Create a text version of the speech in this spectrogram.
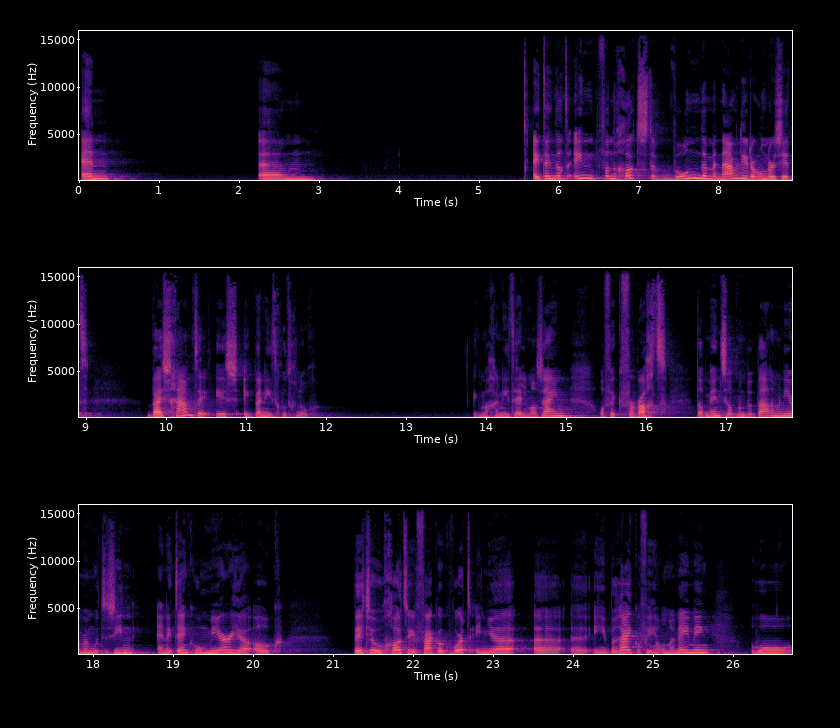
En um, ik denk dat een van de grootste wonden, met name die eronder zit, bij schaamte is: ik ben niet goed genoeg. Ik mag er niet helemaal zijn, of ik verwacht dat mensen op een bepaalde manier me moeten zien. En ik denk hoe meer je ook, weet je, hoe groter je vaak ook wordt in je, uh, uh, in je bereik of in je onderneming, hoe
